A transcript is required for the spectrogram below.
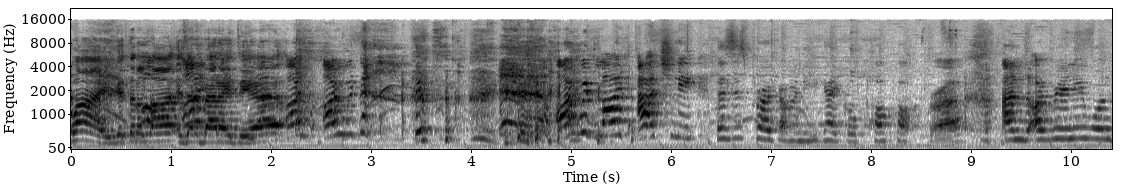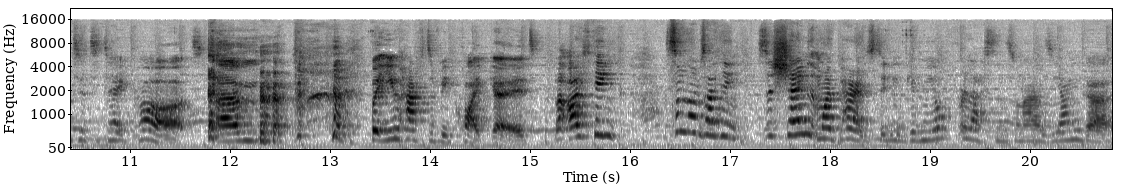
Why? You get that a lot? Is that a bad idea? No, I, I would. I would like actually. There's this program in the UK called Pop Opera, and I really wanted to take part. Um, but you have to be quite good. But I think sometimes I think it's a shame that my parents didn't give me opera lessons when I was younger.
